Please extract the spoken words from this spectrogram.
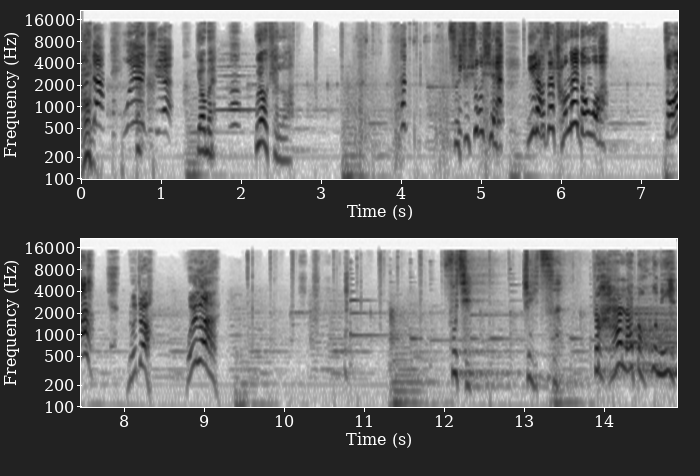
等等，我也去。妖妹，不要添乱。此去凶险，你俩在城内等我。走了。哪吒，回来。父亲，这一次让孩儿来保护您。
